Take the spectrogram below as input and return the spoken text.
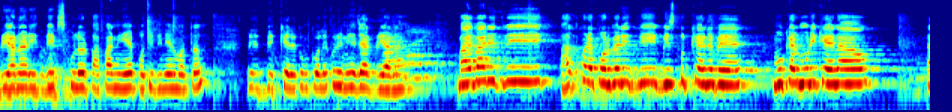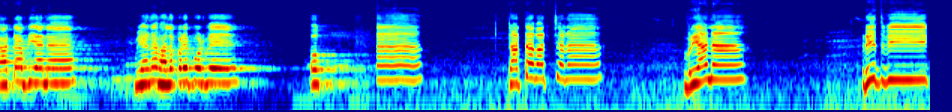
ব্রিয়ানা ঋদ্বিক স্কুলের পাপা নিয়ে প্রতিদিনের মতো ঋদ্বিককে এরকম কোলে করে নিয়ে যায় ব্রিয়ানা। বাই বাই ঋদ্বিক ভালো করে পড়বে ঋদ্বিক বিস্কুট খেয়ে নেবে, মুখের মুড়ি খেয়ে নাও। টাটা ব্রিয়ানা। ব্রিয়ানা ভালো করে পড়বে। ও টাটা বাচ্চারা। ব্রিয়ানা। ঋদ্বিক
